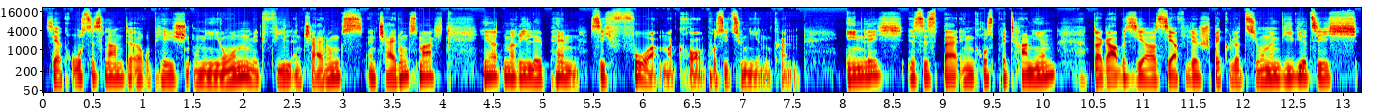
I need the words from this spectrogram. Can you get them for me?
sehr großes Land der Europäischen Union mit viel Entscheidungs Entscheidungsmacht. Hier hat Marie Le Pen sich vor Macron positionieren können. Ähnlich ist es bei, in Großbritannien. Da gab es ja sehr viele Spekulationen, wie wird sich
